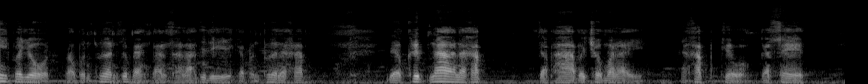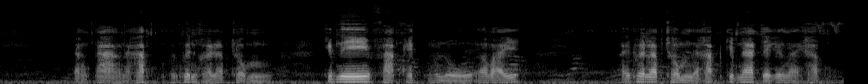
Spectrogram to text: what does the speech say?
มีประโยชน์ต่อเพื่อนๆก็แบ่งปันสาระดีๆกับเพื่อนๆนะครับ เดี๋ยวคลิปหน้านะครับ จะพาไปชมอะไรนะครับ เกี่ยวกับเกษตรต่างๆนะครับ เพื่อนๆคอยรับชม คลิปนี้ฝากเห็ดหูหนูเอาไว้ ให้เพื่อนรับชมนะครับ คลิปหน้าเจอกันใหม่ครับ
